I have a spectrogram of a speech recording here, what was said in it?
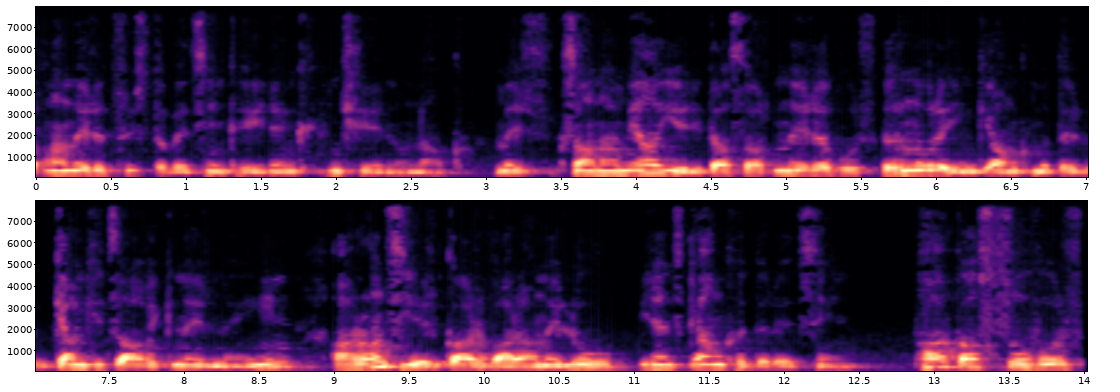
տղաները ցույց տվեցին, թե իրենք ինչի են ունակ մեր 20-ամյա երիտասարդները, որ դեռ նոր էին կյանք մտելու, կյանքի ծաղիկներն էին, առանց երկար վարանելու իրենց կյանքը դրեցին։ Փառք Աստծո, որ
